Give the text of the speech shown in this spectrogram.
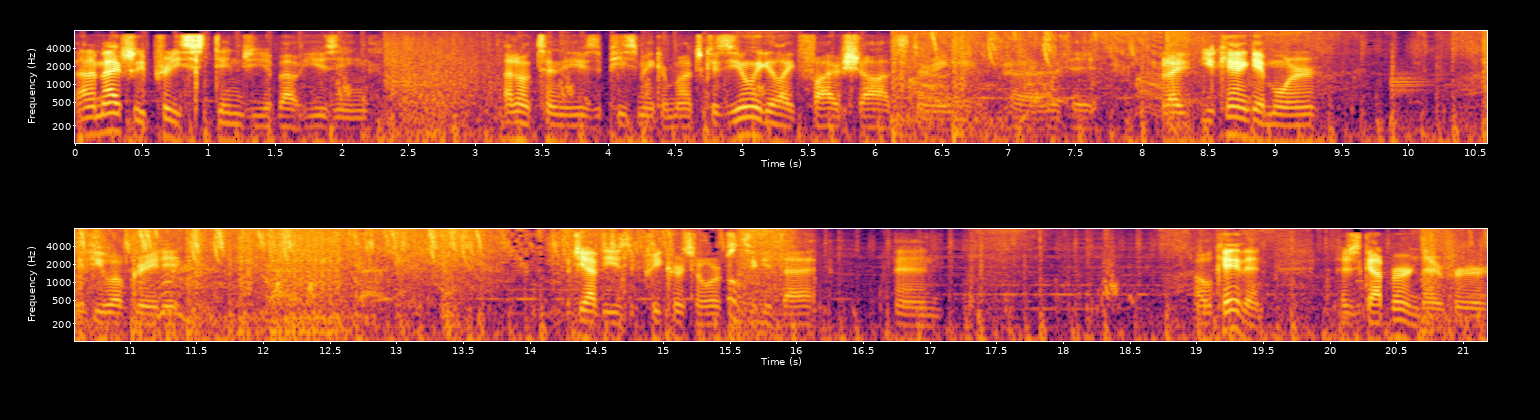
I'm actually pretty stingy about using I don't tend to use the Peacemaker much because you only get like five shots during uh, with it. But I, you can get more if you upgrade it. But you have to use the precursor orbs to get that. And okay then, I just got burned there for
